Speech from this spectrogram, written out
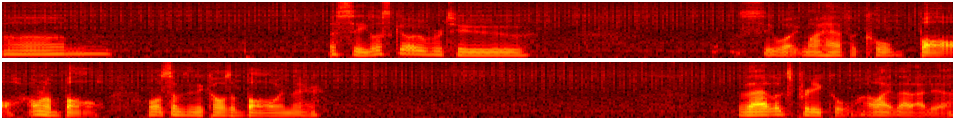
Um, let's see. Let's go over to... See what might have a cool ball. I want a ball. I want something that calls a ball in there. That looks pretty cool. I like that idea.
